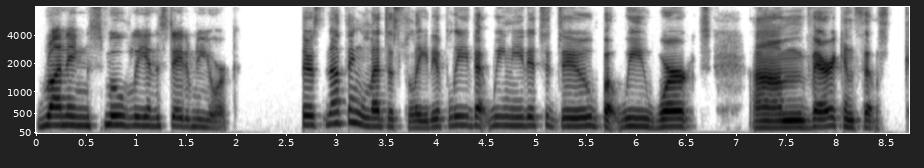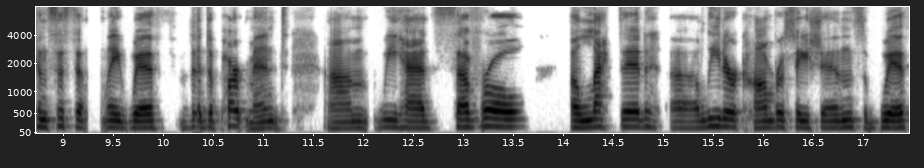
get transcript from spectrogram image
running smoothly in the state of New York? there's nothing legislatively that we needed to do, but we worked um, very consi- consistently with the department. Um, we had several elected uh, leader conversations with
